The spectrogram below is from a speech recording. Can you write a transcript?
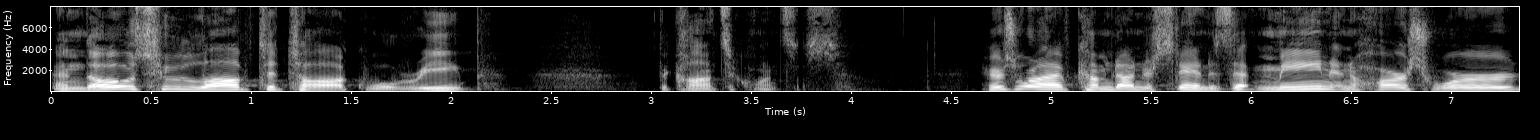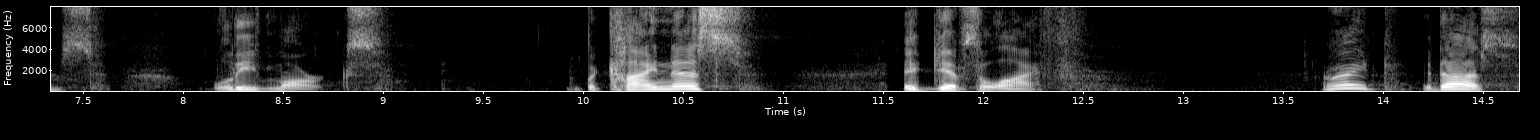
and those who love to talk will reap the consequences. Here's what I've come to understand is that mean and harsh words leave marks. But kindness, it gives life. Right? It does.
